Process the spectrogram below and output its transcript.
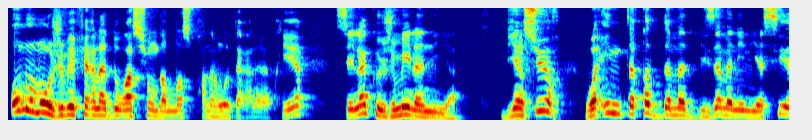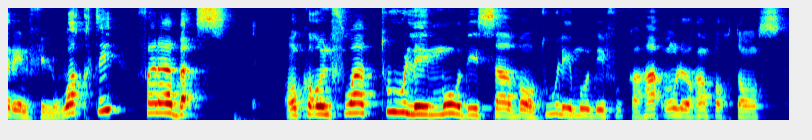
au moment où je vais faire l'adoration d'Allah subhanahu wa ta'ala la prière c'est là que je mets la niya bien sûr encore une fois, tous les mots des savants, tous les mots des fuqaha ont leur importance.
